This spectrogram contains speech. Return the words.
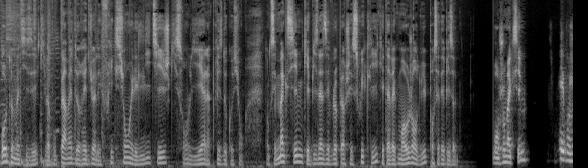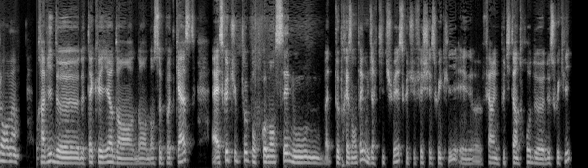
automatiser, qui va vous permettre de réduire les frictions et les litiges qui sont liés à la prise de caution. Donc c'est Maxime qui est business developer chez Sweekly qui est avec moi aujourd'hui pour cet épisode. Bonjour Maxime. Et bonjour Romain. Ravi de, t'accueillir dans, ce podcast. Est-ce que tu peux, pour commencer, nous bah, te présenter, nous dire qui tu es, ce que tu fais chez Sweekly et euh, faire une petite intro de, de Sweekly?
